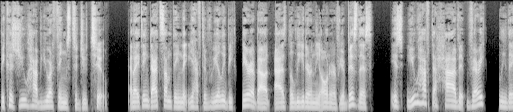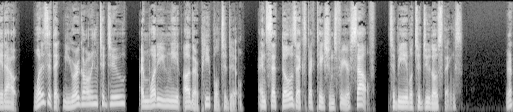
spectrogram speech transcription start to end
because you have your things to do too. And I think that's something that you have to really be clear about as the leader and the owner of your business is you have to have it very clearly laid out. What is it that you're going to do? And what do you need other people to do? And set those expectations for yourself to be able to do those things. Yep.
